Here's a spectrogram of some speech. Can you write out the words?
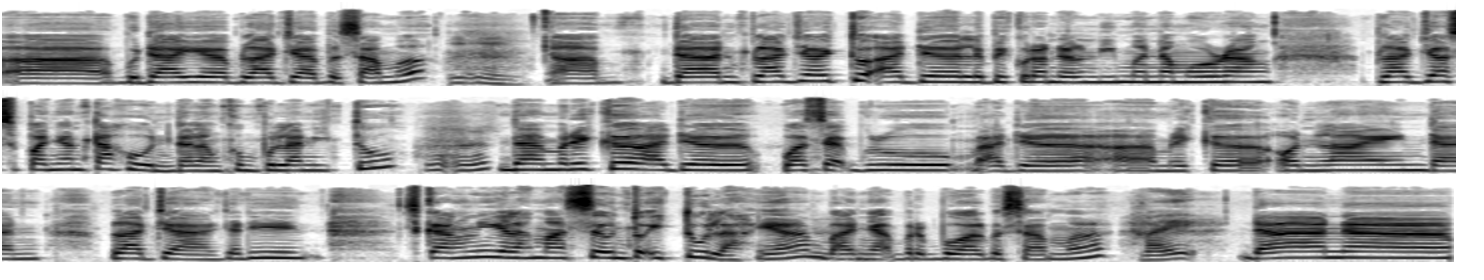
uh, budaya belajar bersama. Uh, dan pelajar itu ada lebih kurang dalam lima enam orang pelajar sepanjang tahun dalam kumpulan itu. Dan mereka ada WhatsApp group, ada uh, mereka online dan belajar. Jadi sekarang ni ialah masa untuk itulah ya, banyak berbual bersama. Baik. Dan uh,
